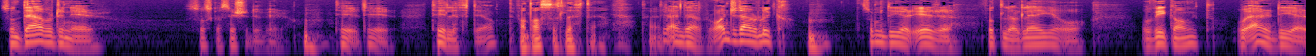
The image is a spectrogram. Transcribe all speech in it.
Så en dæver til ner så skal sørste det være. Till Til, til, til lyfte, ja. Det er fantastisk lyfte, ja. ja. Det er en dæver, og en dæver lykke. Mm. Som de er, er fotler og glede og, og vi gangt, og er de er,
